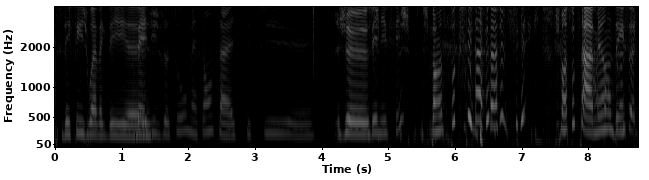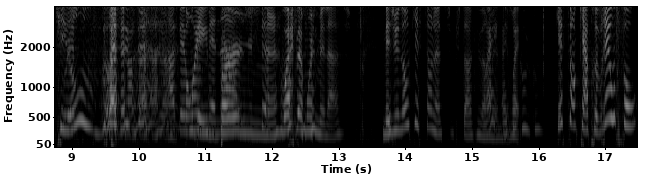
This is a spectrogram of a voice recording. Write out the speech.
C'est des filles jouer avec des... euh, ben, des autos, mettons, ça c'est-tu euh, je, je, bénéfique? je- je pense pas que c'est bénéfique. Je pense pas que ça amène des skills. Ouais, c'est ça. Elle fait moins des de ménage. burns. Ouais, fait moins de ménage. Mais j'ai une autre question là-dessus plus tard qui va Ouais, revenir. ok, Ouais. cool, cool. Question 4. Vrai ou faux?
